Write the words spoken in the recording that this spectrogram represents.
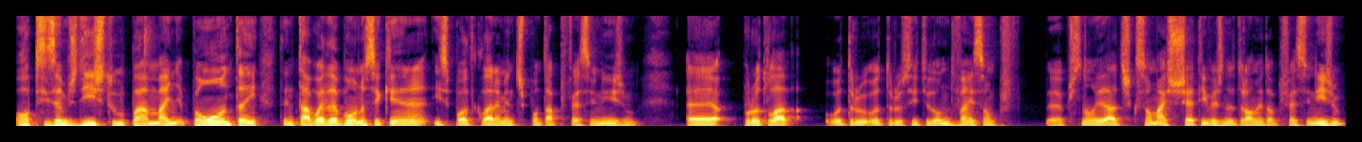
oh, precisamos disto para, amanhã, para ontem, tem de estar bué da bom, não sei o quê. Né? Isso pode claramente despontar perfeccionismo. Uh, por outro lado, outro, outro sítio de onde vem são personalidades que são mais suscetíveis naturalmente ao perfeccionismo,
